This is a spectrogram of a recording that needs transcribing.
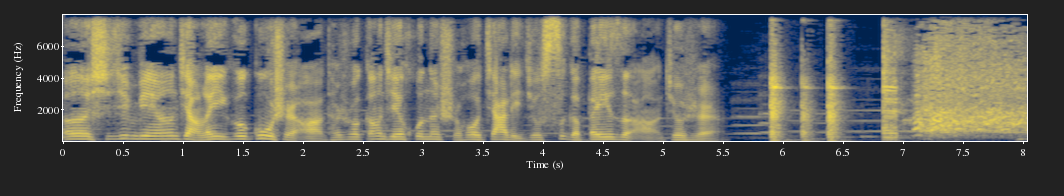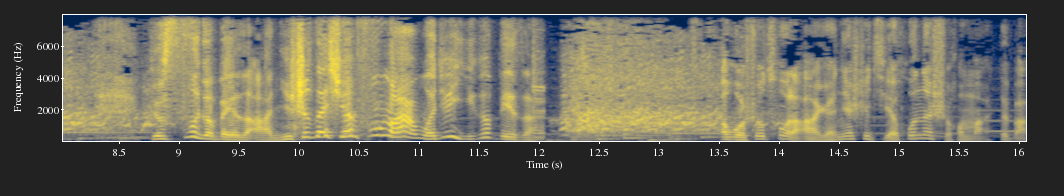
嗯，习近平讲了一个故事啊，他说刚结婚的时候家里就四个杯子啊，就是 就四个杯子啊，你是在炫富吗？我就一个杯子。啊，我说错了啊，人家是结婚的时候嘛，对吧？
